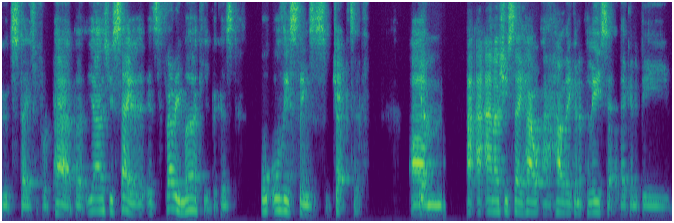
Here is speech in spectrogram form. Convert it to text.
good state of repair. But yeah, as you say, it's very murky because all, all these things are subjective. Um, yeah. And as you say, how how are they going to police it? Are they going to be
